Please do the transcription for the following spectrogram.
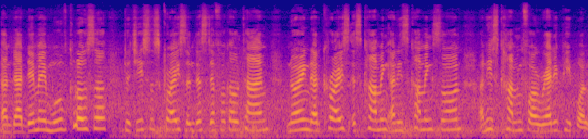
and that they may move closer to Jesus Christ in this difficult time, knowing that Christ is coming and he's coming soon and he's coming for ready people.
